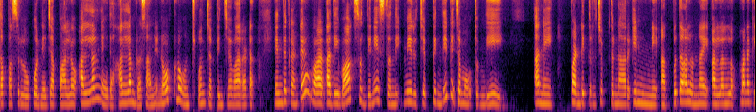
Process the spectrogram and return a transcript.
తపస్సులు కొన్ని జపాల్లో అల్లం లేదా అల్లం రసాన్ని నోట్లో ఉంచుకొని చెప్పించేవారట ఎందుకంటే వా అది వాక్శుద్ధిని ఇస్తుంది. మీరు చెప్పింది నిజమవుతుంది అని పండితులు చెప్తున్నారు. ఇన్ని అద్భుతాలు ఉన్నాయి అల్లంలో. మనకి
